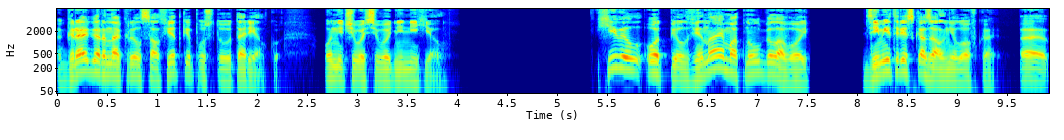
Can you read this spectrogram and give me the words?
Грегор накрыл салфеткой пустую тарелку. Он ничего сегодня не ел. Хивил отпил вина и мотнул головой. Дмитрий сказал неловко. Э,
